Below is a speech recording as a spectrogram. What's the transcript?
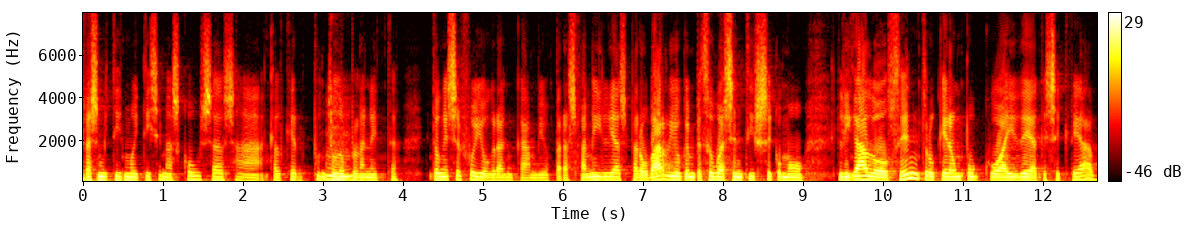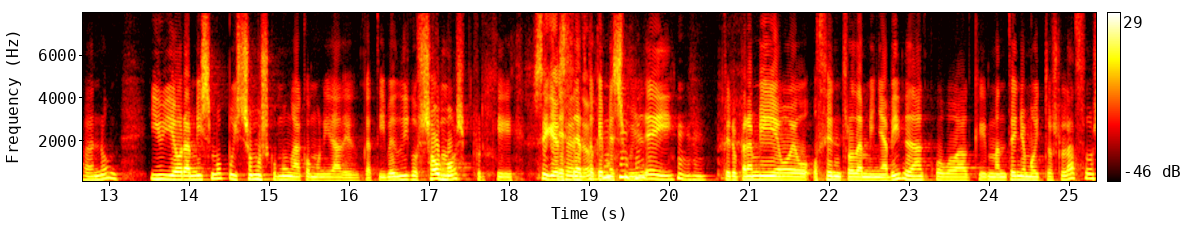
transmitir moitísimas cousas a calquer punto uh -huh. do planeta. Entón, ese foi o gran cambio para as familias, para o barrio, que empezou a sentirse como ligado ao centro, que era un pouco a idea que se creaba, non? e ahora mismo pois somos como unha comunidade educativa. Eu digo somos porque Sigue é sendo. certo que me xubilei, pero para mí é o, o centro da miña vida, coa que manteño moitos lazos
